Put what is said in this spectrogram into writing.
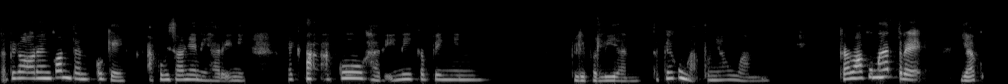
Tapi kalau orang yang konten, oke, aku misalnya nih hari ini, "Eh aku hari ini kepingin beli berlian, tapi aku nggak punya uang." Kalau aku matre, ya aku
